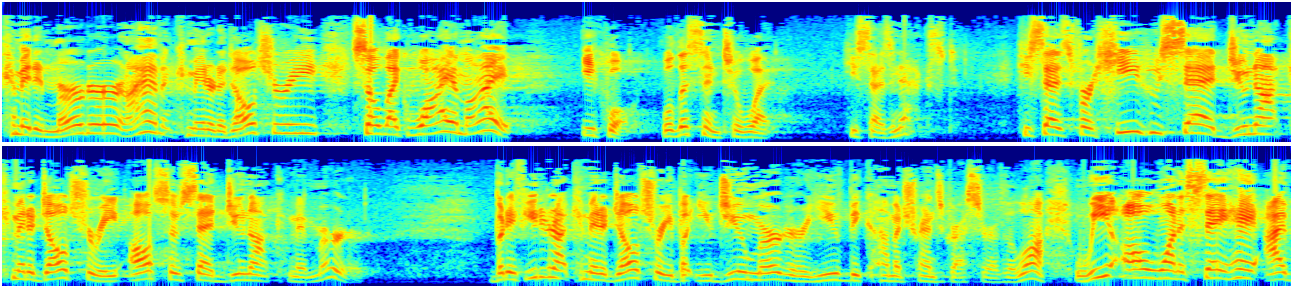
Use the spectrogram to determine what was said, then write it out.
committed murder and I haven't committed adultery. So, like, why am I equal? Well, listen to what he says next. He says, For he who said, Do not commit adultery, also said, Do not commit murder. But if you do not commit adultery, but you do murder, you've become a transgressor of the law. We all want to say, hey, I've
